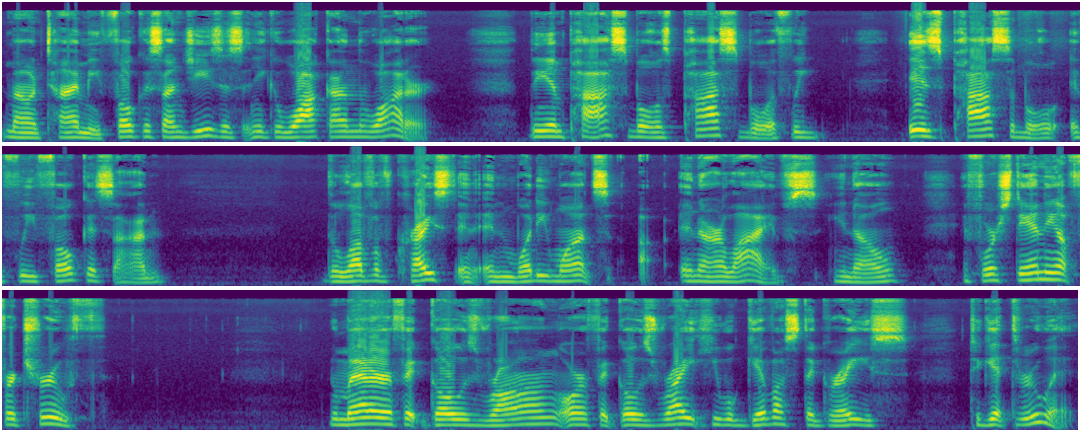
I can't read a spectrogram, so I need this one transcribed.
amount of time, he focused on Jesus and he could walk on the water. The impossible is possible if we is possible if we focus on the love of Christ and, and what he wants uh, in our lives, you know? If we're standing up for truth, no matter if it goes wrong or if it goes right, He will give us the grace to get through it.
